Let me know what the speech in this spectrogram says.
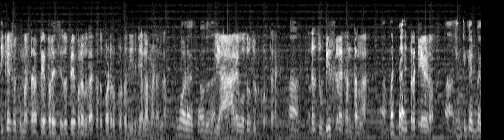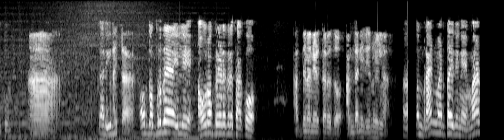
D K Shivakumar ತರ ಪೇಪರ್ ಎಸೆದು ಪೇಪರ್ ಅವ್ರದ್ದು ಹಾಕೋದು ಬಡವ್ರು ಕೊಟ್ಟೋದು ಇದನ್ನೆಲ್ಲ ಮಾಡಲ್ಲ. ತುಂಬಾ ಒಳ್ಳೆ ಹೌದು ಸರ್. ಯಾರೇ ಹೋದ್ರು ದುಡ್ಡು ಕೊಡ್ತಾರೆ. ಹಾ. ಅಂದ್ರೆ ದುಡ್ಡು ಇಸ್ಕೊಳಕಂತಲ್ಲ ಬಟ್ ಈ ತರ ಕೇಳು. ಹಿಂಗ್ ಟಿಕೆಟ್ ಬೇಕು. ಹಾ. ಸರ್ ಇಲ್ಲಿ ಆಯ್ತಾ? ಅವ್ರದ್ದೊಬ್ರದೇ ಇಲ್ಲಿ ಅವ್ರೊಬ್ರು ಹೇಳಿದ್ರೆ ಸಾಕು. ಅದನ್ನ ನಾನು ಹೇಳ್ತಾ ಇರೋದು. ಅಂದಾನಿದೇನು ಇಲ್ಲ. ಆ, ಒಂದ್ ಬ್ರ್ಯಾಂಡ್ ಮಾಡ್ತಾ ಇದೀನಿ ಮಾಡ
